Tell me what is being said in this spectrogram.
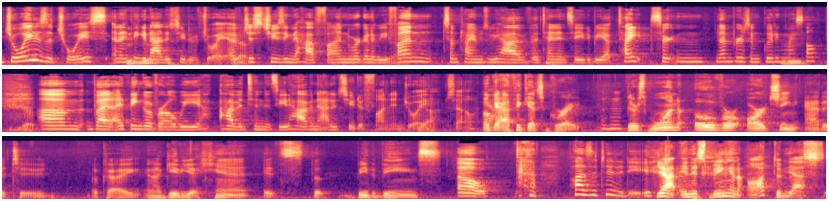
joy is a choice, and I think an attitude of joy of Mm-hmm. Yeah. just choosing to have fun. We're going to be fun. Sometimes we have a tendency to be uptight, certain members, including myself. Mm-hmm. Yep. Um, but I think overall we have a tendency to have an attitude of fun and joy. Yeah. So Okay. I think that's great. Mm-hmm. There's one overarching attitude, okay, and I'll give you a hint. It's the be the beans. Oh, positivity. Yeah, and it's being an optimist.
